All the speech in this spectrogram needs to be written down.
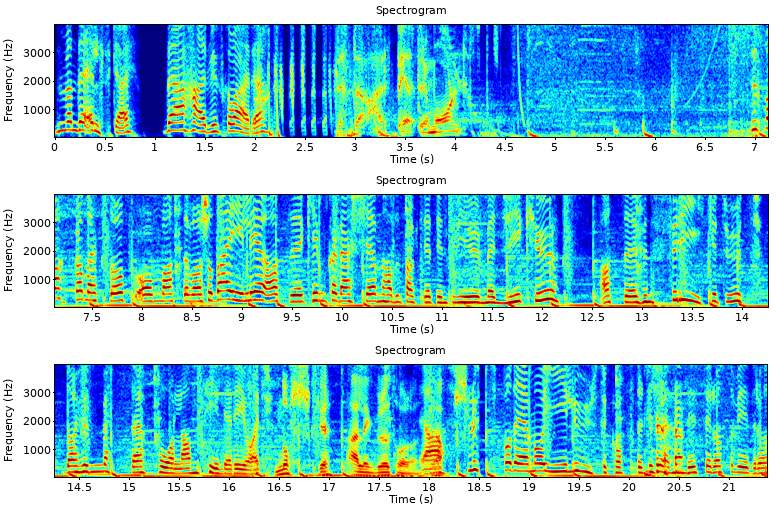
men det elsker jeg. Det er her vi skal være. Dette er P3 Morgen. Du snakka nettopp om at det var så deilig at Kim Kardashian hadde sagt i et intervju med GQ at hun friket ut da hun møtte Haaland tidligere i år. Norske Erling Braut Haaland. Ja, Slutt på det med å gi lusekofter til kjendiser osv. Ja,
